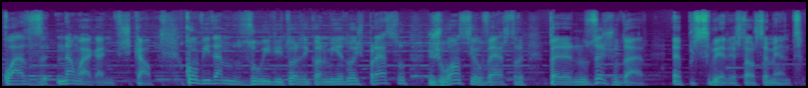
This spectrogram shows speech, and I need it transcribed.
quase não há ganho fiscal. Convidamos o editor de Economia do Expresso, João Silvestre, para nos ajudar a perceber este orçamento.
